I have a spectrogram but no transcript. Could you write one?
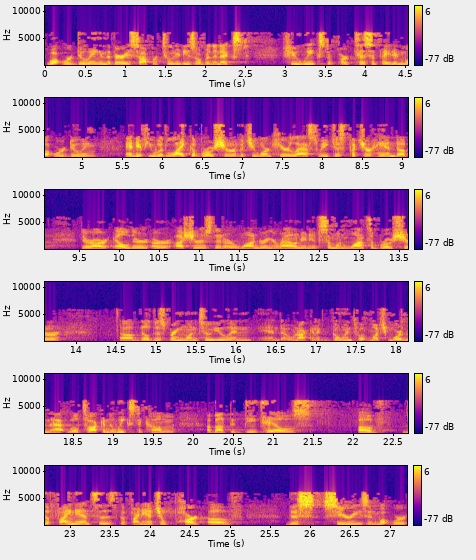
what we're doing and the various opportunities over the next few weeks to participate in what we're doing, and if you would like a brochure, but you weren't here last week, just put your hand up. There are elder or ushers that are wandering around, and if someone wants a brochure, um, they'll just bring one to you, and, and uh, we're not going to go into it much more than that. We'll talk in the weeks to come about the details of the finances, the financial part of this series and what we're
